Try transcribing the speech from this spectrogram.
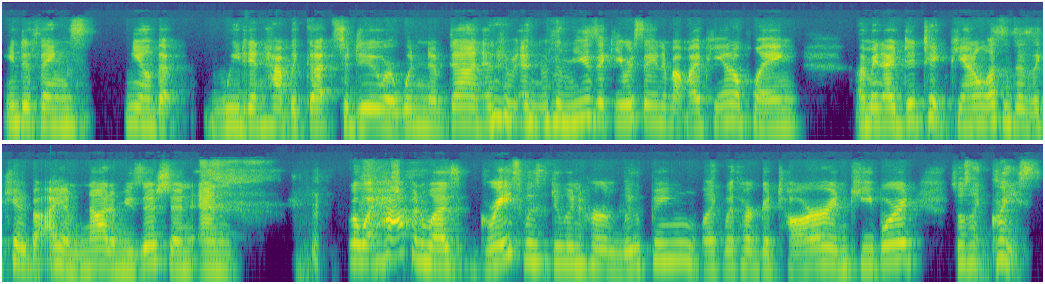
into things you know that we didn't have the guts to do or wouldn't have done. And, and the music you were saying about my piano playing i mean i did take piano lessons as a kid but i am not a musician. And but what happened was grace was doing her looping like with her guitar and keyboard. So i was like grace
